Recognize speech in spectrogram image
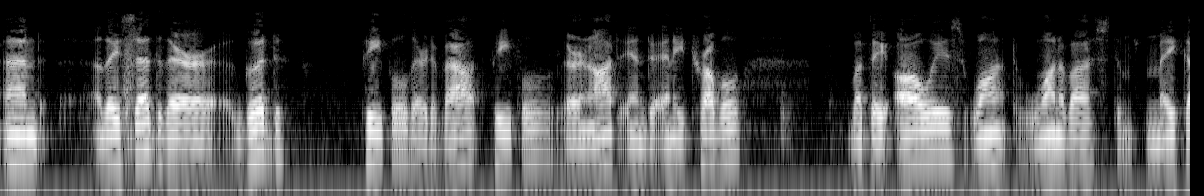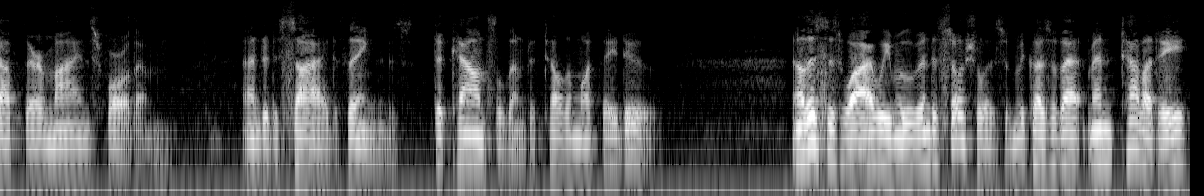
And they said they're good people, they're devout people, they're not into any trouble, but they always want one of us to make up their minds for them and to decide things, to counsel them, to tell them what they do. Now this is why we move into socialism, because of that mentality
